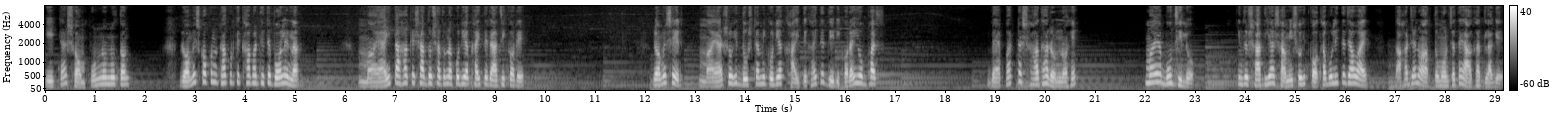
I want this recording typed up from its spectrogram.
এটা সম্পূর্ণ নূতন। রমেশ কখনো ঠাকুরকে খাবার দিতে বলে না। মায়াই তাহাকে সাধ্য সাধনা করিয়া খাইতে রাজি করে। রমেশের মায়ার সহিত দুষ্টামি করিয়া খাইতে খাইতে দেরি করাই অভ্যাস। ব্যাপারটা সাধারণ নহে। মায়া বুঝিল, কিন্তু সাধিয়া স্বামী সহিত কথা বলিতে যাওয়ায় তাহার যেন আত্মমর্যাদায় আঘাত লাগে।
